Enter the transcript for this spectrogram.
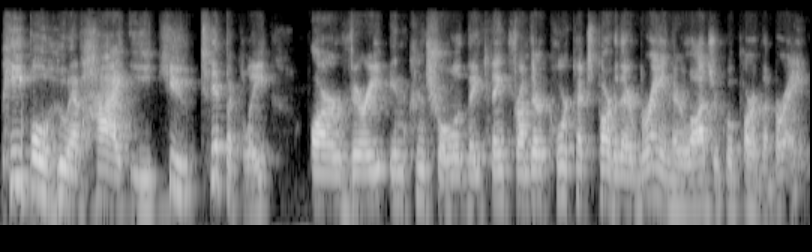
People who have high EQ typically are very in control. They think from their cortex part of their brain, their logical part of the brain.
